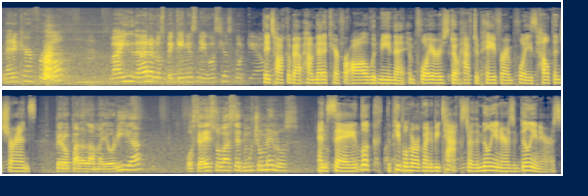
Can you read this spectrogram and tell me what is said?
Medicare for all va a ayudar a los pequeños negocios porque They talk about how Medicare for All would mean that employers don't have to pay for employees' health insurance. Pero para la mayoría, o sea, eso va a ser mucho menos and say, look, the people who are going to be taxed are the millionaires and billionaires,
